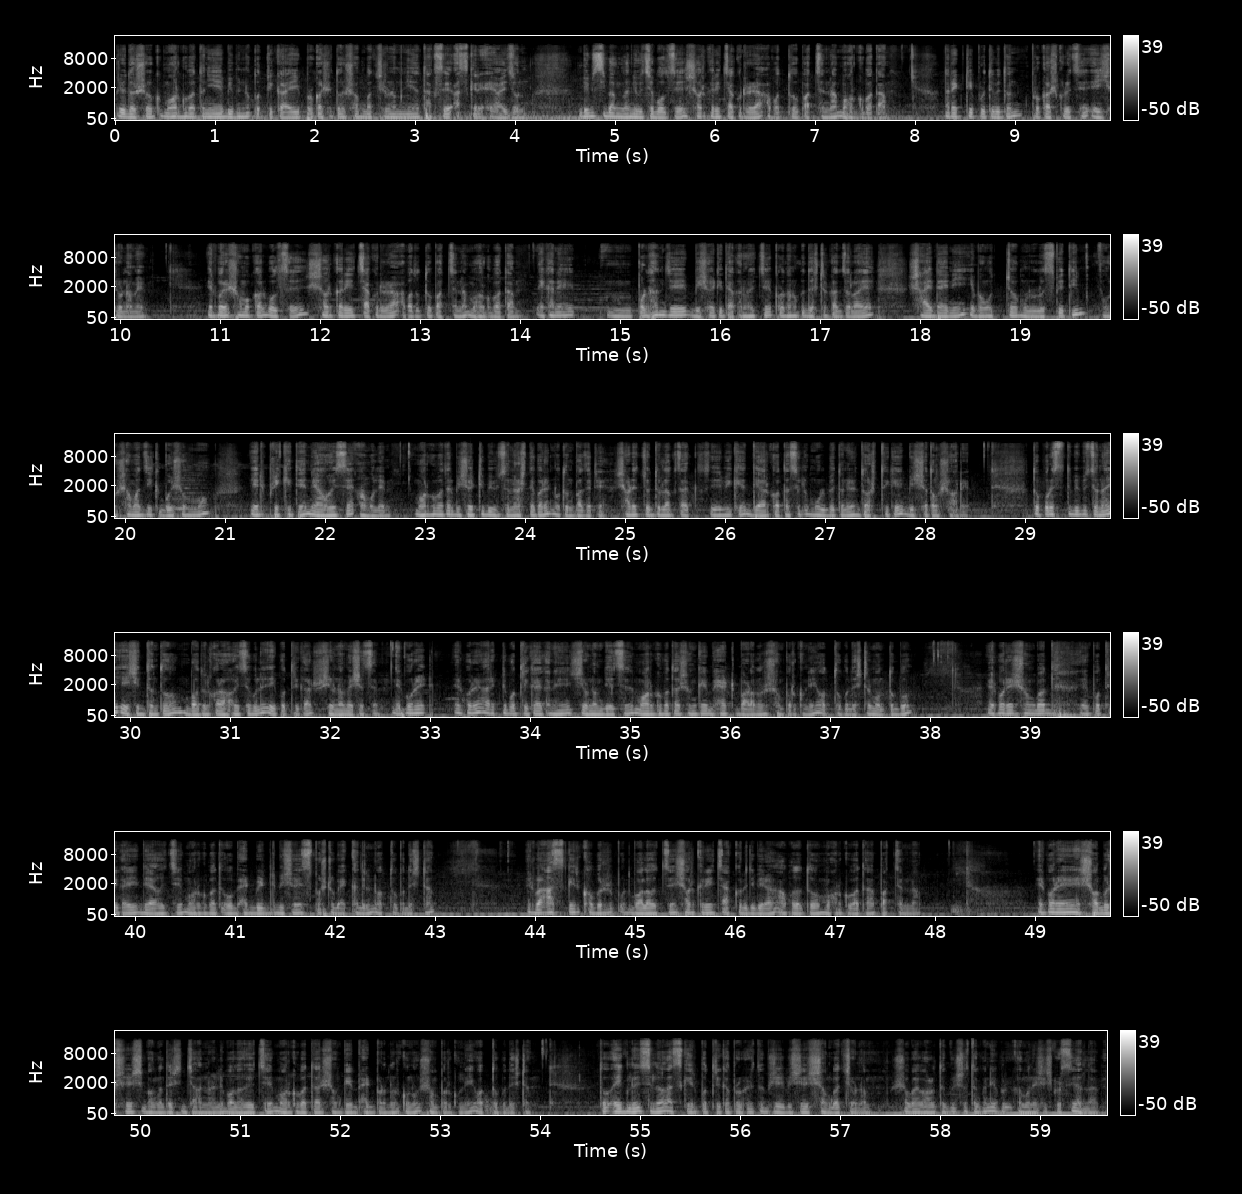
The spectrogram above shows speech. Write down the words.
প্রিয় দর্শক, মর্গবাতা নিয়ে বিভিন্ন পত্রিকায় প্রকাশিত সংবাদ শিরোনাম নিয়ে থাকছে আজকের এই আয়োজন। বিবিসি বাংলা নিউজে বলছে, সরকারি চাকরিরা আবদ্ধ পাচ্ছেন না মর্গবাতা। তার একটি প্রতিবেদন প্রকাশ করেছে এই শিরোনামে। এরপরে সমকাল বলছে, সরকারি চাকরিরা আপাতত পাচ্ছে না মর্গবাতা এখানে প্রধান যে বিষয়টি দেখানো হয়েছে, প্রধান উপদেষ্টার কার্যালয়ে সায় দেয়নি এবং উচ্চ মূল্যস্ফীতি ও সামাজিক বৈষম্য এর প্রেক্ষিতে নেওয়া হয়েছে আমলে। মর্গভাতার বিষয়টি বিবেচনা আসতে পারে নতুন বাজেটে। সাড়ে চোদ্দ লাখ চাকরিজীবীকে দেওয়ার কথা ছিল মূল বেতনের দশ থেকে বিশ শতাংশ হারে। তো পরিস্থিতি বিবেচনায় এই সিদ্ধান্ত বদল করা হয়েছে বলে এই পত্রিকার শিরোনাম এসেছে। এরপরে এরপরে আরেকটি পত্রিকা এখানে শিরোনাম দিয়েছে মর্গভাতার সঙ্গে ভ্যাট বাড়ানোর সম্পর্ক নিয়ে অর্থ উপদেষ্টার মন্তব্য। এরপরে সংবাদ পত্রিকায় দেওয়া হচ্ছে মর্গভাতা ও ভ্যাট বৃদ্ধির বিষয়ে স্পষ্ট ব্যাখ্যা দিলেন অর্থ উপদেষ্টা। এরপর আজকের খবরের বলা হচ্ছে, সরকারি চাকরিজীবীরা আপাতত মর্গভাতা পাচ্ছেন না। এরপরে সর্বশেষ বাংলাদেশ জার্নালে বলা হয়েছে মর্গভাতার সঙ্গে ভ্যাট বাড়ানোর কোনো সম্পর্ক নেই অর্থ উপদেষ্টা। তো এইগুলোই ছিল আজকের পত্রিকা প্রকাশিত। বিশেষ বিশেষ সংবাদ শিরোনাম। সবাই ভালো থাকবেন, সুস্থ থাকবেন, এই কামনা শেষ করছি। আল্লাহ।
